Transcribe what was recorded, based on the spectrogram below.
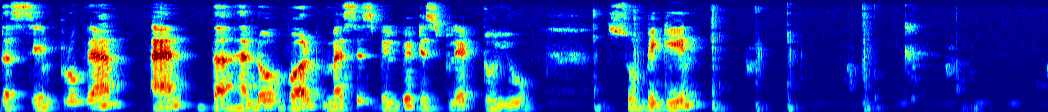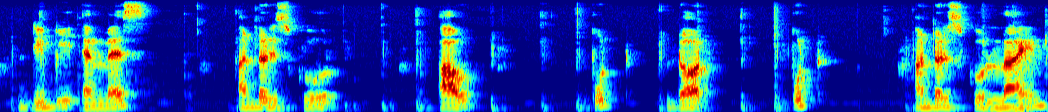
the same program and the hello world message will be displayed to you. So begin dbms underscore output dot put underscore line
